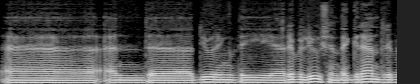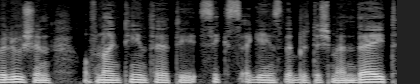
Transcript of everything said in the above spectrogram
and uh, during the revolution, the Grand Revolution of 1936 against the British Mandate,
